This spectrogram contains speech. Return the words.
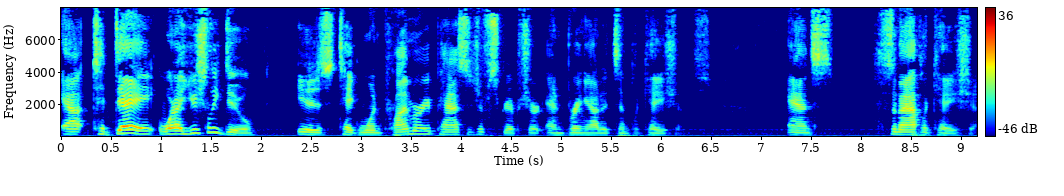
at today, what I usually do is take one primary passage of Scripture and bring out its implications and some application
